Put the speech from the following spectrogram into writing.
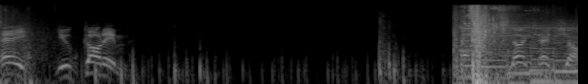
Hey, you got him. Nice headshot.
